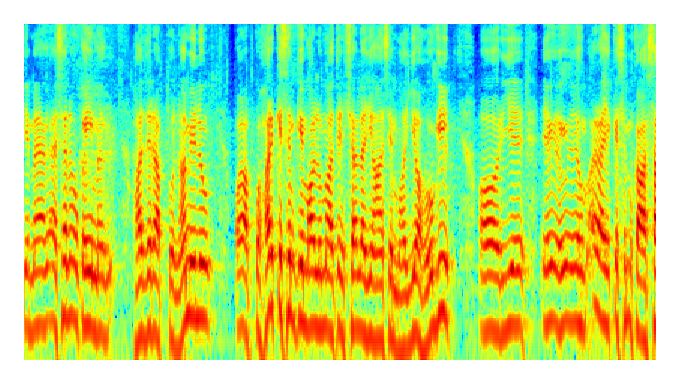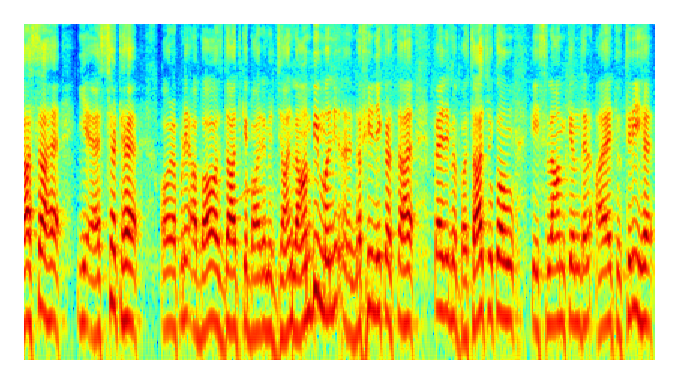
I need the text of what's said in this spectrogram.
कि मैं ऐसा ना हो कहीं मैं हाजिर आपको ना मिलूँ और आपको हर किस्म की मालूम इन यहाँ से मुहैया होगी। और ये हमारा एक किस्म का असासा है ये एसेट है और अपने आबा अजदाद के बारे में जान इस्लाम भी मन नफ़ी नहीं करता है। पहले मैं बता चुका हूँ कि इस्लाम के अंदर आयत उतरी है।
